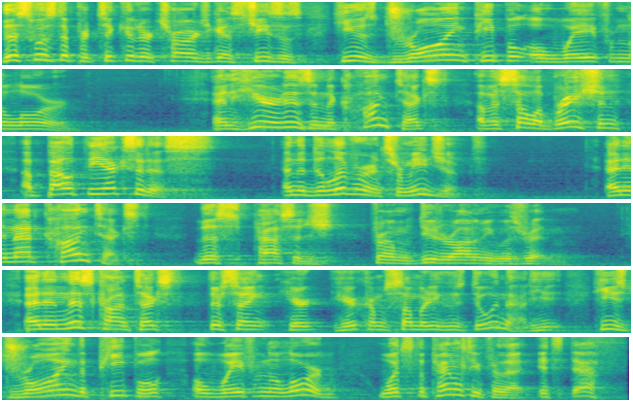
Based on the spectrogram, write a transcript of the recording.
This was the particular charge against Jesus. He is drawing people away from the Lord. And here it is in the context of a celebration about the Exodus and the deliverance from Egypt. And in that context, this passage from Deuteronomy was written. And in this context, they're saying, here, here comes somebody who's doing that. He, he's drawing the people away from the Lord. What's the penalty for that? It's death.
